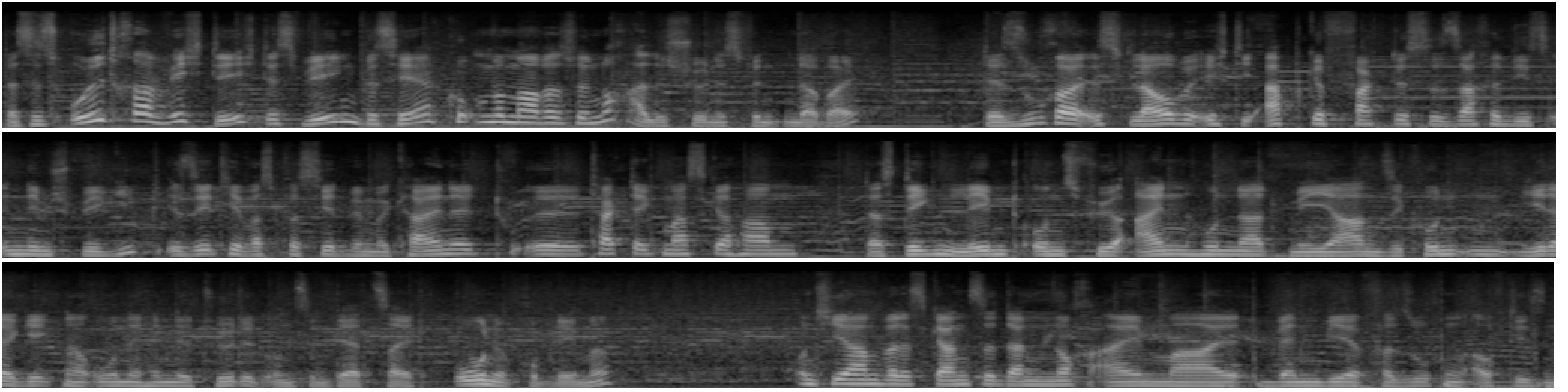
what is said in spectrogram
Das ist ultra wichtig, deswegen bisher gucken wir mal, was wir noch alles Schönes finden dabei. Der Sucher ist, glaube ich, die abgefuckteste Sache, die es in dem Spiel gibt. Ihr seht hier, was passiert, wenn wir keine äh, Taktikmaske haben. Das Ding lebt uns für 100 Milliarden Sekunden. Jeder Gegner ohne Hände tötet uns in der Zeit ohne Probleme. Und hier haben wir das Ganze dann noch einmal, wenn wir versuchen auf diesen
